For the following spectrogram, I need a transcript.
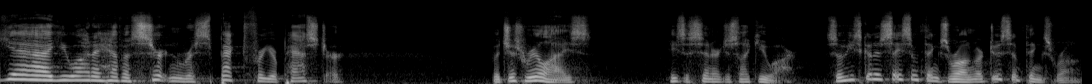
yeah, you ought to have a certain respect for your pastor, but just realize He's a sinner just like you are. So he's going to say some things wrong or do some things wrong.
